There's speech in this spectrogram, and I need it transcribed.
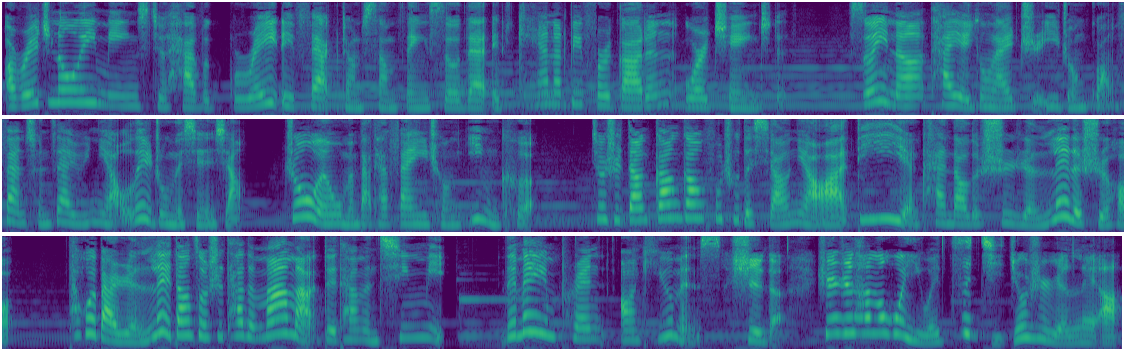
originally means to have a great effect on something so that it cannot be forgotten or changed。所以呢，它也用来指一种广泛存在于鸟类中的现象。中文我们把它翻译成印刻，就是当刚刚孵出的小鸟啊，第一眼看到的是人类的时候，它会把人类当做是它的妈妈，对它们亲密。They may imprint on humans. 是的，甚至他们会以为自己就是人类啊。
